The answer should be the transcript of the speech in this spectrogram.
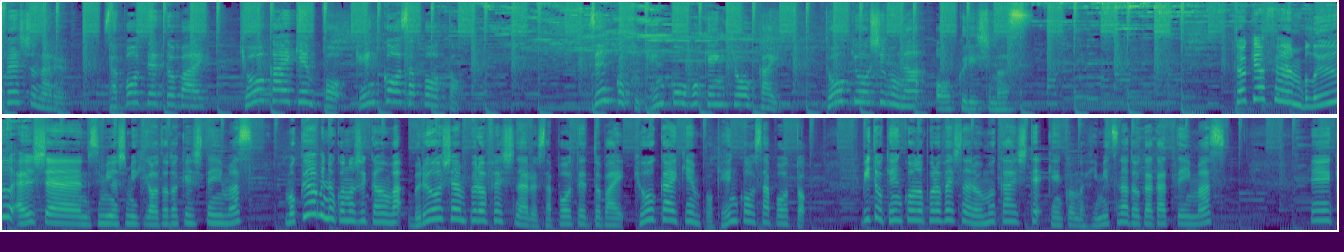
Professional supported by 協会けんぽ健康サポート。全国健康保険協会東京支部がお送りします。東京 FM Blue Ocean 住吉美紀がお届けしています。木曜日のこの時間は Blue Ocean Professional supported by 協会けんぽ健康サポート。美と健康のプロフェッショナルをお迎えして健康の秘密など伺っています、えー、今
